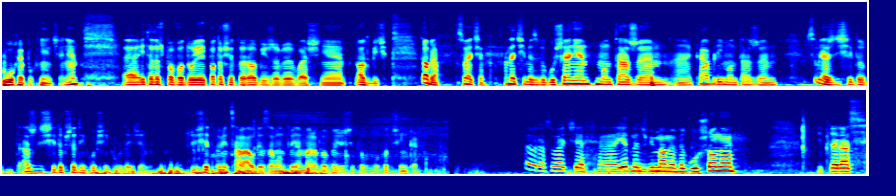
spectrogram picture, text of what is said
głuche puknięcie, nie? E, I to też powoduje, i po to się to robi, żeby właśnie odbić. Dobra, słuchajcie, lecimy z wygłuszeniem, montażem e, kabli, montażem. W sumie aż dzisiaj do, aż dzisiaj do przednich głośników dojdziemy. Czyli dzisiaj to pewnie całe audio zamontujemy, ale obejrzycie to w dwóch odcinkach. Dobra, słuchajcie, e, jedne drzwi mamy wygłuszone i teraz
